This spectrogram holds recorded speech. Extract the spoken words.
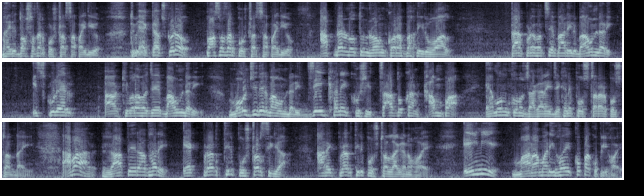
বাইরে দশ হাজার পোস্টার ছাপাই দিও। তুমি এক কাজ করো, পাঁচ হাজার পোস্টার ছাপাই দিও। আপনার নতুন রং করা বাড়ির ওয়াল। তারপরে হচ্ছে বাড়ির বাউন্ডারি স্কুলের কি বলা হয় যে বাউন্ডারি মসজিদের বাউন্ডারি যেখানে খুশি, চা দোকান, খাম্পা, এমন কোনো জায়গা নেই যেখানে পোস্টার আর পোস্টার নাই। আবার রাতের আধারে এক প্রার্থীর পোস্টার সিগা আরেক প্রার্থীর পোস্টার লাগানো হয়। এই নিয়ে মারামারি হয়, কোপাকপি হয়।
